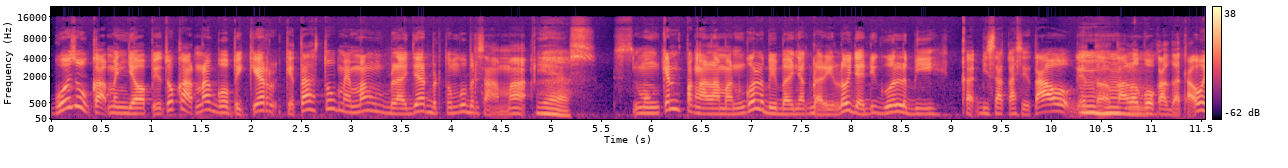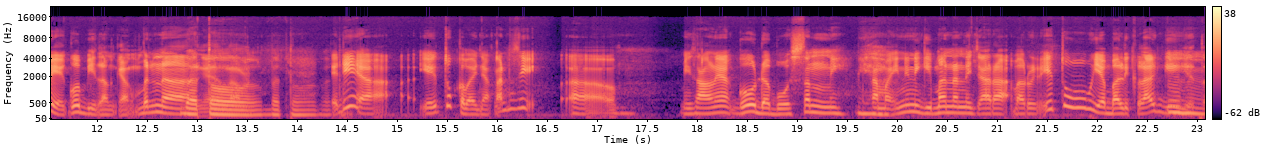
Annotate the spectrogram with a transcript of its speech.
gue suka menjawab itu karena gue pikir kita tuh memang belajar bertumbuh bersama. yes. Mungkin pengalaman gue lebih banyak dari lo, jadi gue lebih ka- bisa kasih tahu gitu. Mhm. Kalau gue kagak tahu ya gue bilang yang benar. gitu. Betul, betul, betul. Jadi ya, ya itu kebanyakan sih. eh, misalnya gue udah bosen nih Iya. sama ini nih gimana nih cara baru itu ya balik lagi Mhm, gitu.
